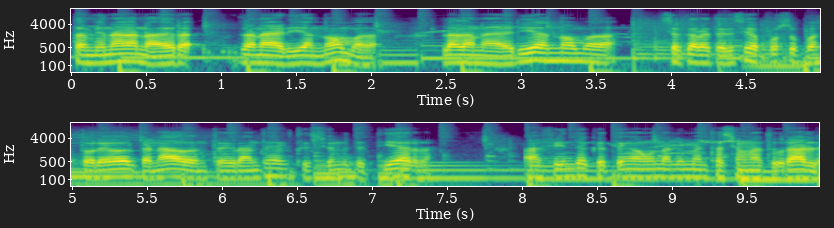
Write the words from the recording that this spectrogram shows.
También la ganadera, ganadería nómada. La ganadería nómada se caracteriza por su pastoreo del ganado entre grandes extensiones de tierra, a fin de que tengan una alimentación natural.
